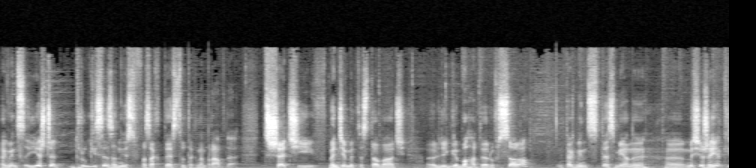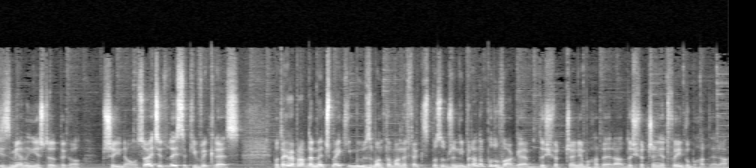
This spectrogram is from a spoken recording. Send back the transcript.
Tak więc jeszcze drugi sezon jest w fazach testu tak naprawdę. Trzeci w- będziemy testować Ligę Bohaterów solo, Tak więc te zmiany, e, myślę, że jakieś zmiany jeszcze do tego przyjdą. Słuchajcie, tutaj jest taki wykres, bo tak naprawdę matchmaking był zmontowany w taki sposób, że nie brano pod uwagę doświadczenia bohatera, doświadczenia twojego bohatera.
